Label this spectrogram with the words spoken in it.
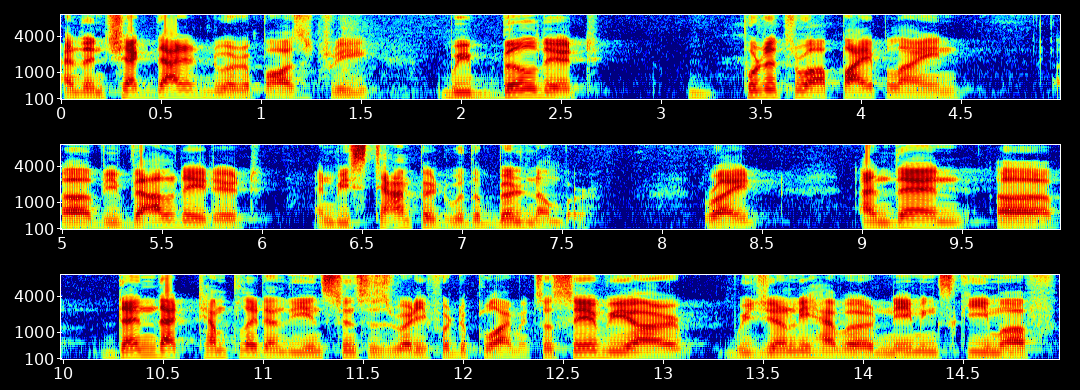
and then check that into a repository. We build it, put it through our pipeline, uh, we validate it, and we stamp it with a build number right? And then, uh, then that template and the instance is ready for deployment. So say we are, we generally have a naming scheme of,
